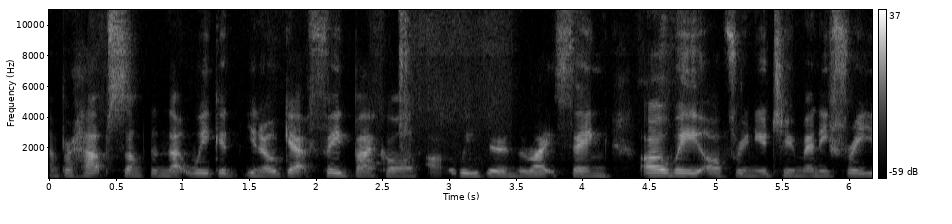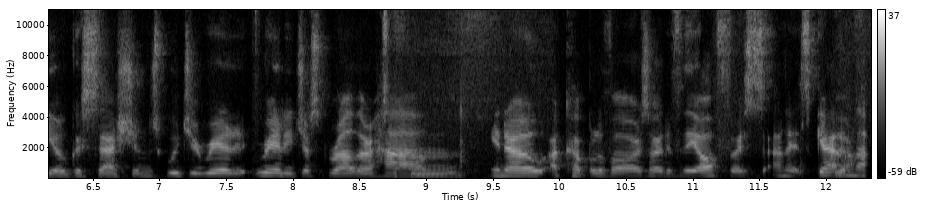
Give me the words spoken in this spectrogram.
and perhaps something that we could you know get feedback on. Are we doing the right thing? Are we offering you too many free yoga sessions? Would you really really just rather have mm. you know a couple of hours out of the office? And it's getting yeah. that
